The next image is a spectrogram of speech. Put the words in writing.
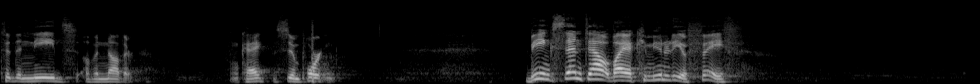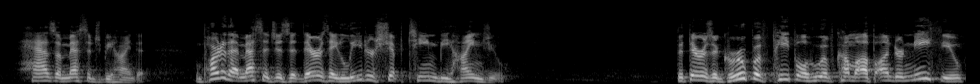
to the needs of another. Okay? This is important. Being sent out by a community of faith has a message behind it. And part of that message is that there is a leadership team behind you. That there is a group of people who have come up underneath you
